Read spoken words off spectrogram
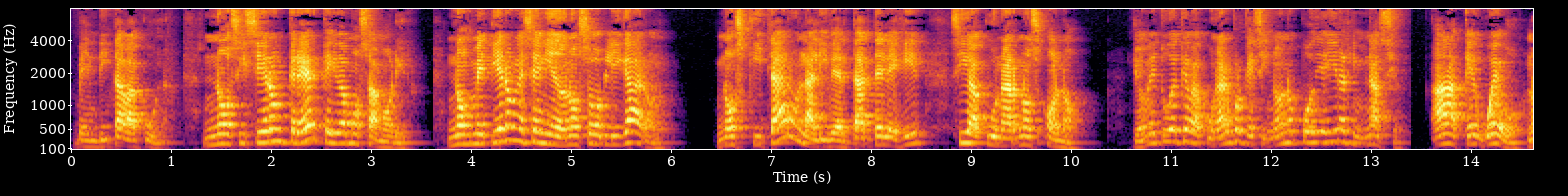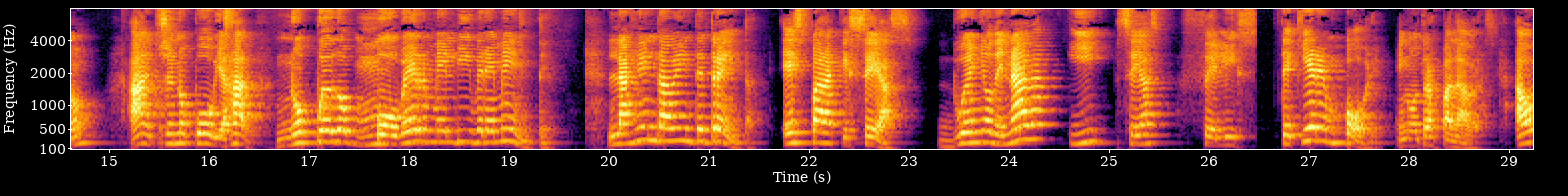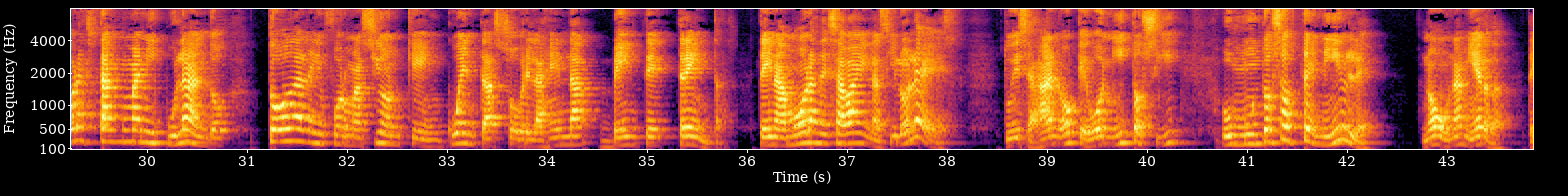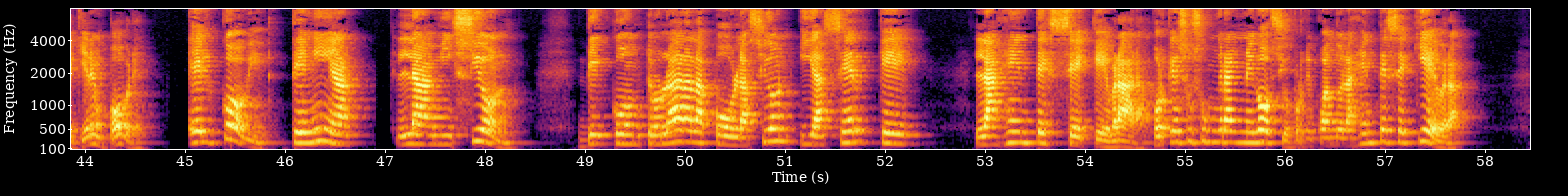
bendita vacuna. Nos hicieron creer que íbamos a morir. Nos metieron ese miedo, nos obligaron, nos quitaron la libertad de elegir si vacunarnos o no. Yo me tuve que vacunar porque si no, no podía ir al gimnasio. Ah, qué huevo, ¿no? Ah, entonces no puedo viajar, no puedo moverme libremente. La Agenda 2030 es para que seas dueño de nada y seas feliz. Te quieren pobre, en otras palabras. Ahora están manipulando toda la información que encuentras sobre la Agenda 2030. Te enamoras de esa vaina si lo lees. Tú dices, ah, no, qué bonito, sí. Un mundo sostenible. No, una mierda. Te quieren pobre. El COVID tenía la misión de controlar a la población y hacer que la gente se quebrara. Porque eso es un gran negocio. Porque cuando la gente se quiebra,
